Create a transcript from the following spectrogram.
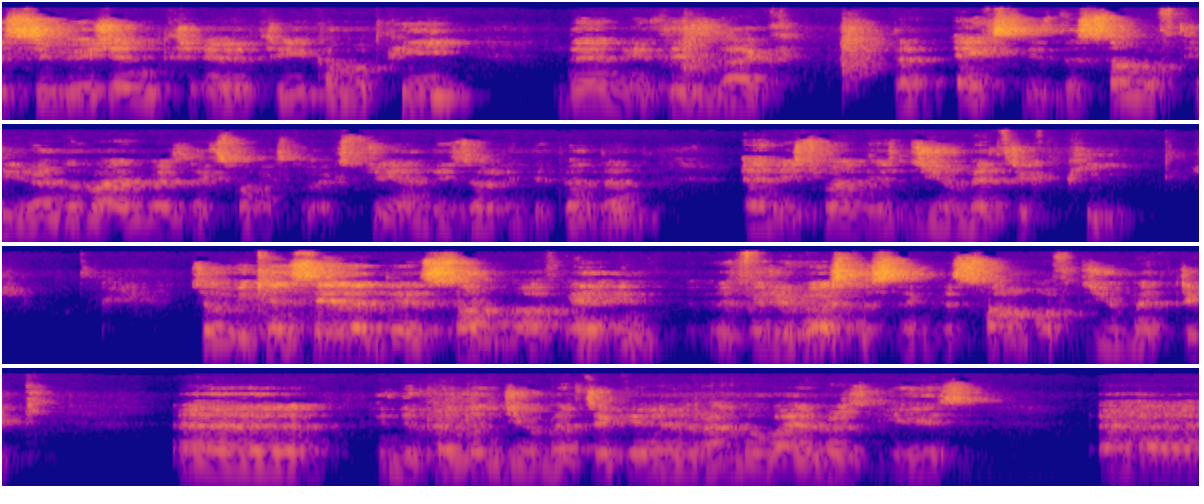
distribution uh, 3 comma p, then it is like that x is the sum of three random variables, x1, x2, x3, and these are independent, and each one is geometric p. So we can say that the sum of, uh, in, if we reverse this thing, the sum of geometric, uh, independent geometric uh, random variables is uh,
